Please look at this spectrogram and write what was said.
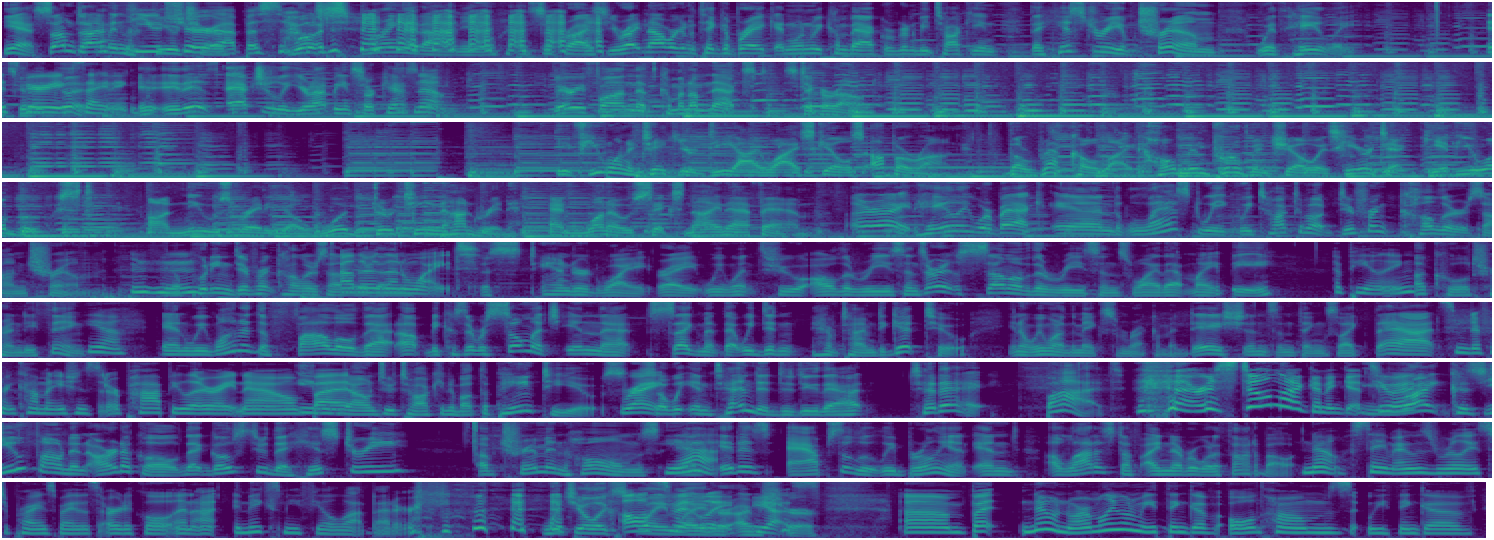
Yeah, sometime a in the future future episode. we'll spring it on you and surprise you. Right now, we're going to take a break, and when we come back, we're going to be talking the history of trim with Haley. it's gonna very exciting. It- it is actually. You're not being sarcastic. No. Very fun. That's coming up next. Stick around. If you want to take your DIY skills up a rung, the Repcolite Home Improvement Show is here to give you a boost on News Radio Wood 1300 and 1069 FM. All right, Haley, we're back. And last week we talked about different colors on trim. You know, putting different colors on Mm-hmm. Other there than white. The standard white, right? We went through all the reasons, or some of the reasons why that might be Appealing. a cool, trendy thing. Yeah. And we wanted to follow that up because there was so much in that segment that we didn't have time to get to. You know, we wanted to make some recommendations and things like that. Some different combinations that are popular right now, Even but down to talking about the paint to use. Right. So we intended to do that today. But we're still not going to get to it. Right, because you found an article that goes through the history of trim in homes. and Yeah. it is absolutely brilliant, and a lot of stuff I never would have thought about, No, same. I was really surprised by this article, and I, it makes me feel a lot better. which you'll explain later, I'm yes. sure. Um, but no, normally when we think of old homes, we think of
